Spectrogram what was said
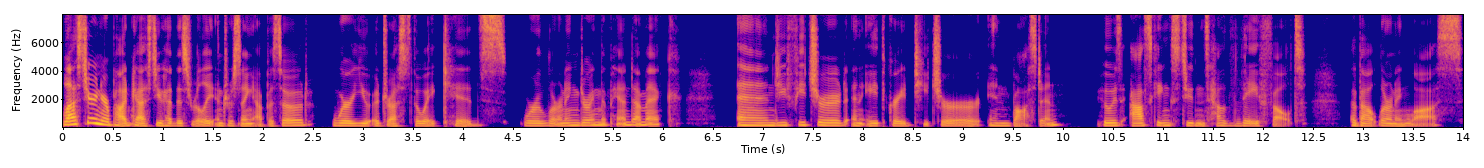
Last year in your podcast, you had this really interesting episode where you addressed the way kids were learning during the pandemic. And you featured an eighth grade teacher in Boston who is asking students how they felt about learning loss.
